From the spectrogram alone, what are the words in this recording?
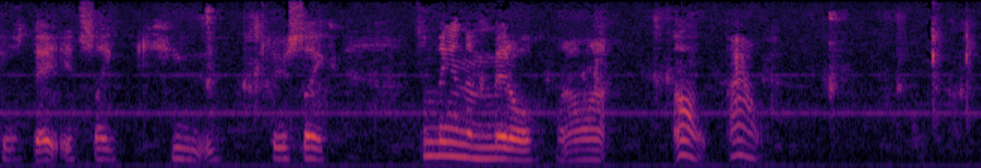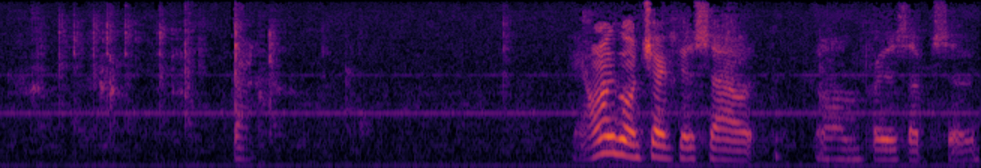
Cause it's like huge. There's like something in the middle. I want. Oh, ow. I want to go and check this out um, for this episode.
